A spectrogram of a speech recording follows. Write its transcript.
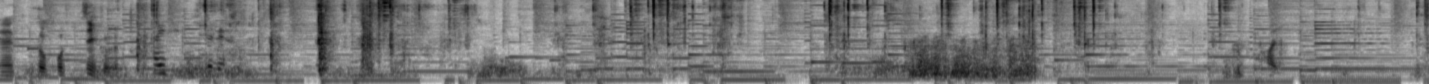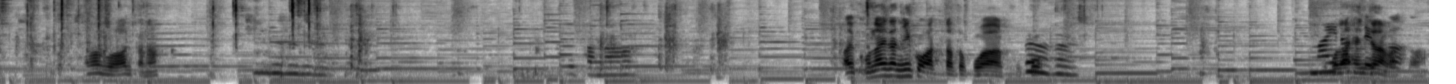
えーっと、こっち行く？はい、こっちです。はい。卵はあるかな？かな。あれこの間2個あったとこはここ、うんうん。このここら辺じゃなかかっ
